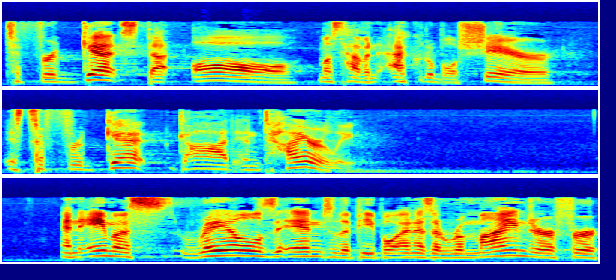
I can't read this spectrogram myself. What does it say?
to forget that all must have an equitable share is to forget God entirely. And Amos rails into the people and as a reminder for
